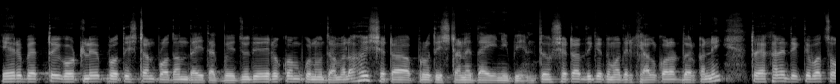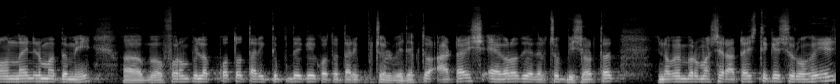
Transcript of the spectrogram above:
এর ব্যত্যয় ঘটলে প্রতিষ্ঠান প্রধান দায়ী থাকবে। যদি এরকম কোনো ঝামেলা হয়, সেটা প্রতিষ্ঠানে দায়ী নিবে। তো সেটার দিকে তোমাদের খেয়াল করার দরকার নেই। তো এখানে দেখতে পাচ্ছ অনলাইনের মাধ্যমে ফর্ম ফিল আপ কত তারিখ থেকে কত তারিখ চলবে। দেখতো আঠাইশ এগারো দুই হাজার চব্বিশ, অর্থাৎ নভেম্বর মাসের আঠাইশ থেকে শুরু হয়ে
